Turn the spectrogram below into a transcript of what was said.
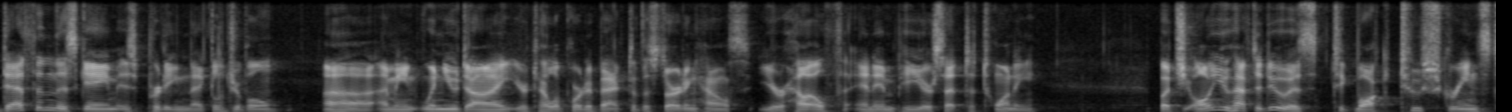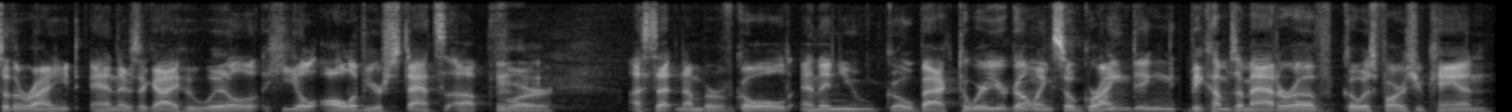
Death in this game is pretty negligible. Uh, I mean, when you die, you're teleported back to the starting house. Your health and MP are set to 20. But you, all you have to do is to walk two screens to the right, and there's a guy who will heal all of your stats up for a set number of gold, and then you go back to where you're going. So grinding becomes a matter of go as far as you can,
